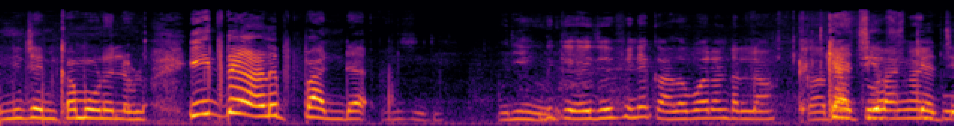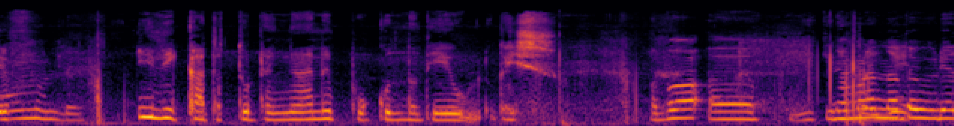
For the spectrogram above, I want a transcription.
ഇനി ജനിക്കാൻ പോണല്ലേ ഉള്ളൂ. ഇതാണ് ഇപ്പൊ എന്റെ കെ ജി എഫിന്റെ കഥ പോലെ ഉണ്ടല്ലോ. ഇനി കഥ തുടങ്ങാൻ പോകുന്നതേ ഉള്ളൂ ഗൈസ് അപ്പോൾ നമ്മൾ ഇന്നത്തെ വീഡിയോ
